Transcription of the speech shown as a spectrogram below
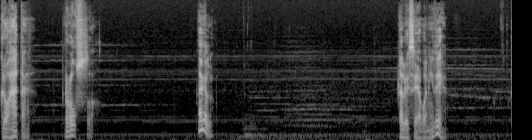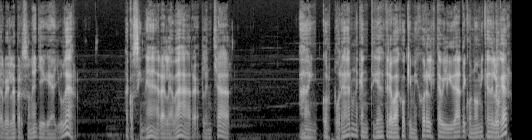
croata, ruso. Háganlo. Tal vez sea buena idea. Tal vez la persona llegue a ayudar, a cocinar, a lavar, a planchar, a incorporar una cantidad de trabajo que mejora la estabilidad económica del hogar.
